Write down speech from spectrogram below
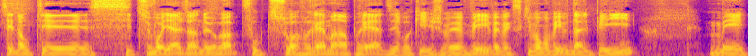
C'est donc euh, si tu voyages en Europe, faut que tu sois vraiment prêt à dire ok, je vais vivre avec ce qu'ils vont vivre dans le pays. Mais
